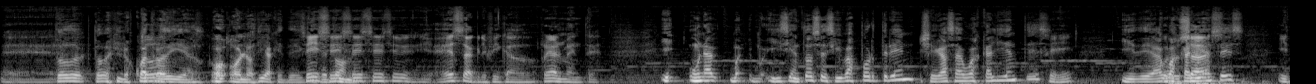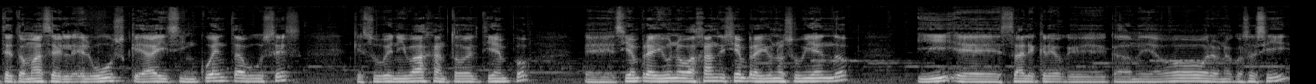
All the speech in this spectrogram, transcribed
eh, Todo- todos los cuatro días, los o- los días que te, sí, que te sí, tomes. sí, sí, sí, es sacrificado, realmente. Y, una, y si entonces si vas por tren, llegas a Aguascalientes Sí. y de Aguascalientes y te tomás el, el bus, que hay 50 buses que suben y bajan todo el tiempo. Eh, siempre hay uno bajando y siempre hay uno subiendo. y eh, sale creo que cada media hora, una cosa así,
